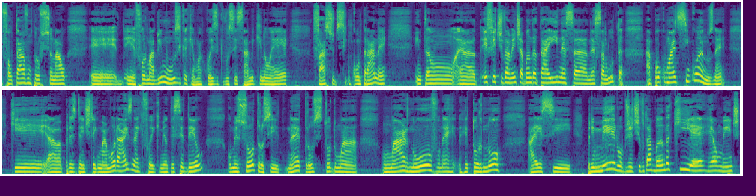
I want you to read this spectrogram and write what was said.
faltava um profissional é, é, formado em música, que é uma coisa que vocês sabem que não é fácil de se encontrar, né? Então, é, efetivamente, a banda está aí nessa, nessa luta há pouco mais de cinco anos, né? Que a presidente Tegmar Moraes, né, que foi que me antecedeu, começou, trouxe, né, trouxe todo uma, um ar novo, né, retornou a esse primeiro objetivo da banda, que é realmente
